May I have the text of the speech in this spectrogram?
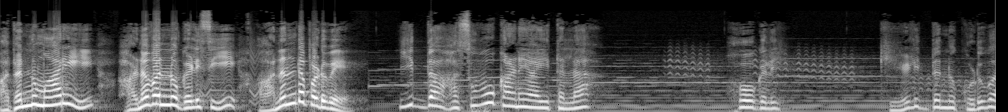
ಅದನ್ನು ಮಾರಿ ಹಣವನ್ನು ಗಳಿಸಿ ಆನಂದ ಪಡುವೆ ಇದ್ದ ಹಸುವೂ ಕಾಣೆಯಾಯಿತಲ್ಲ? ಹೋಗಲಿ. ಕೇಳಿದ್ದನ್ನು ಕೊಡುವ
